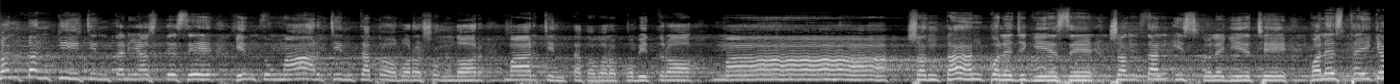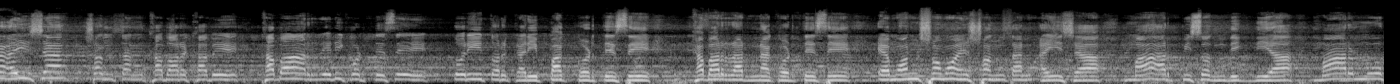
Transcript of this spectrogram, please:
সন্তান কি চিন্তা নিয়ে আসতেছে, কিন্তু মার চিন্তা তো বড় সুন্দর, মার চিন্তা তো বড় পবিত্র। মা সন্তান কলেজে গিয়েছে, সন্তান স্কুলে গিয়েছে, কলেজ থেকে আইসা সন্তান খাবার খাবে, খাবার রেডি করতেছে, তরি তরকারি পাক করতেছে, খাবার রান্না করতেছে এমন সময় সন্তান আইসা, মার পিছন দিক দিয়া, মার মুখ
